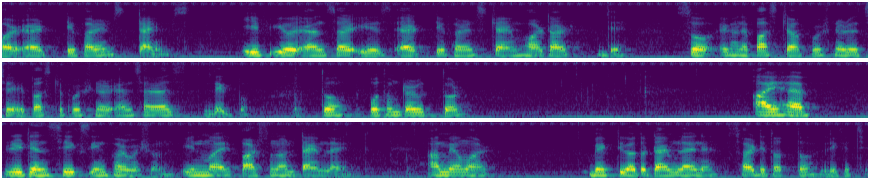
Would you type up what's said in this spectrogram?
or at different times if your answer is at different time what are they so এখানে পাঁচটা প্রশ্ন রয়েছে, এই পাঁচটা প্রশ্নের অ্যান্সার আজ দেখব। তো প্রথমটার উত্তর I have written six information in my personal time timeline. আমি আমার ব্যক্তিগত টাইম লাইনে ছয়টি তত্ত্ব লিখেছি।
